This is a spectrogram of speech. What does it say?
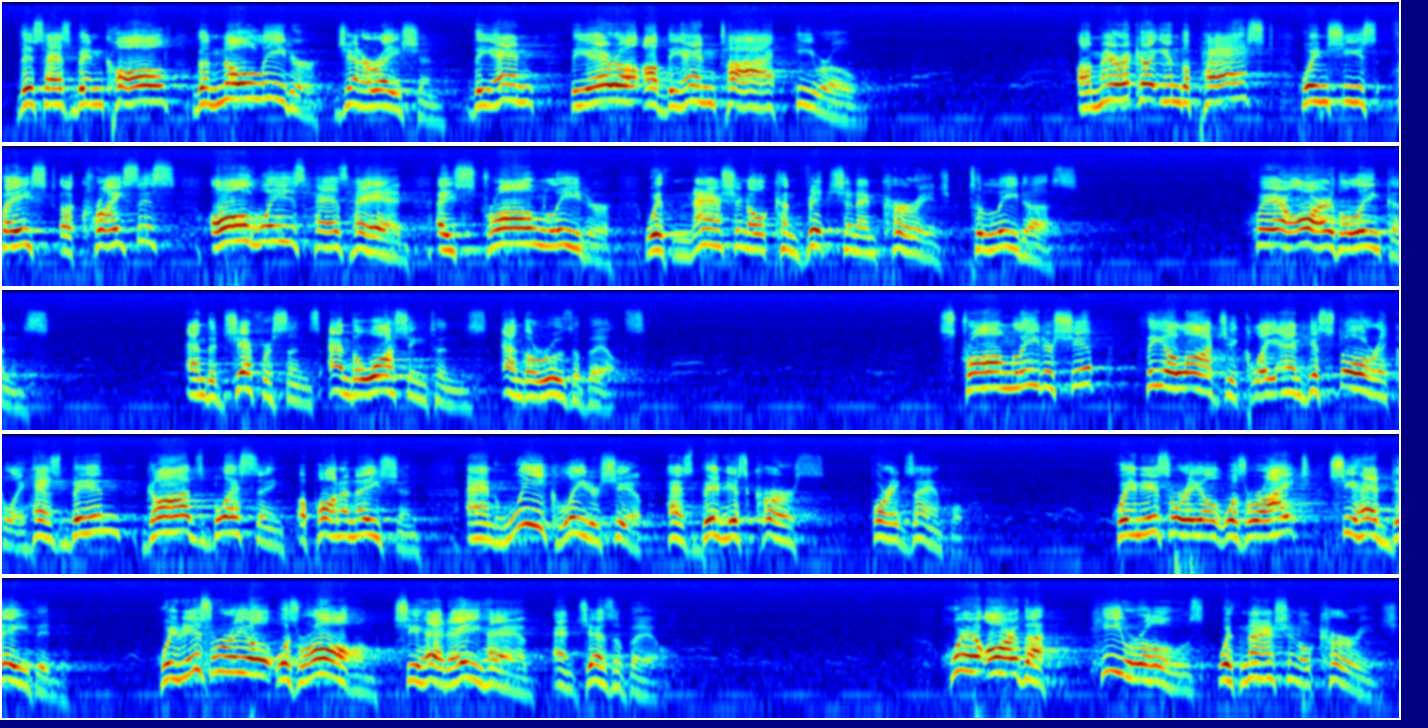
This has been called the no leader generation, the, an, the era of the anti hero. America in the past, when she's faced a crisis, always has had a strong leader with national conviction and courage to lead us. Where are the Lincolns and the Jeffersons and the Washingtons and the Roosevelts? Strong leadership, theologically and historically, has been God's blessing upon a nation, and weak leadership has been His curse. For example, when Israel was right, she had David. When Israel was wrong, she had Ahab and Jezebel. Where are the heroes with national courage?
